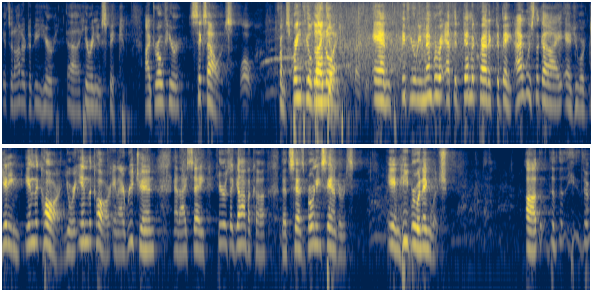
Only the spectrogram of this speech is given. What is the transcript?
It's an honor to be here, uh, hearing you speak. I drove here six hours Whoa. from Springfield, Thank. Illinois. You. And if you remember at the Democratic debate, I was the guy as you were getting in the car, you were in the car, and I reach in and I say, here's a yarmulke that says Bernie Sanders in Hebrew and English. Uh, the, the, the,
